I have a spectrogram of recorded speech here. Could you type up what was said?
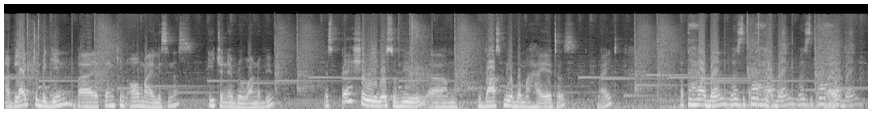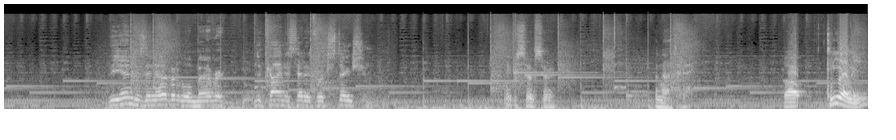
I'd like to begin by thanking all my listeners, each and every one of you, especially those of you um, who've asked me about my hiatus, right? What the hell, Ben? Where's the podcast? Ben? Where's the podcast, right? Ben? The end is inevitable, Maverick. The kind is headed for extinction. Maybe so, sir. But not today. Well, clearly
